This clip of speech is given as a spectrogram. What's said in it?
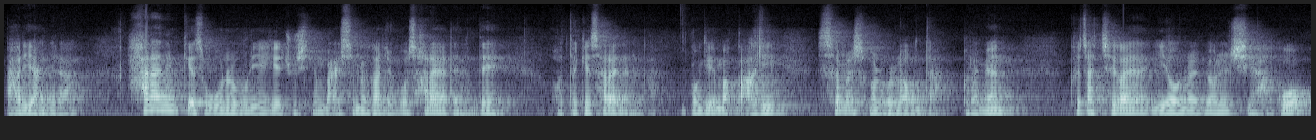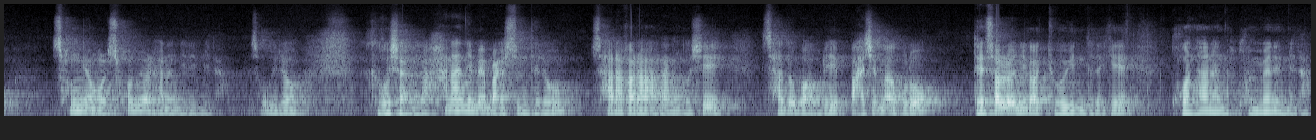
말이 아니라 하나님께서 오늘 우리에게 주시는 말씀을 가지고 살아야 되는데 어떻게 살아야 되는가? 거기에 막 악이 스물스물 올라온다. 그러면 그 자체가 예언을 멸시하고 성령을 소멸하는 일입니다. 그래서 오히려 그것이 아니라 하나님의 말씀대로 살아가라 라는 것이 사도 바울이 마지막으로 데살로니가 교인들에게 권하는 권면입니다.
